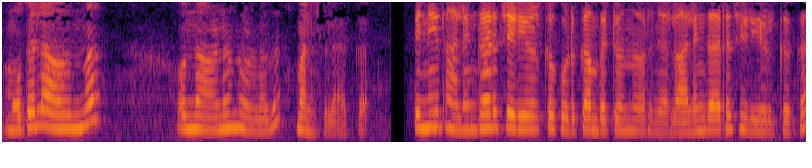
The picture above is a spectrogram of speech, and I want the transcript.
മുതലാവുന്ന ഒന്നാണ് എന്നുള്ളത് മനസ്സിലാക്കുക. പിന്നെ ഇത് അലങ്കാര ചെടികൾക്ക് കൊടുക്കാൻ പറ്റുമെന്ന് പറഞ്ഞാലോ? അലങ്കാര ചെടികൾക്കൊക്കെ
